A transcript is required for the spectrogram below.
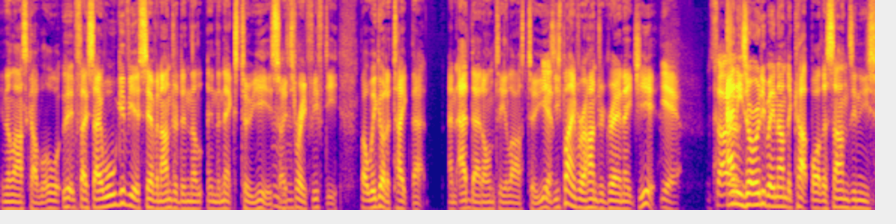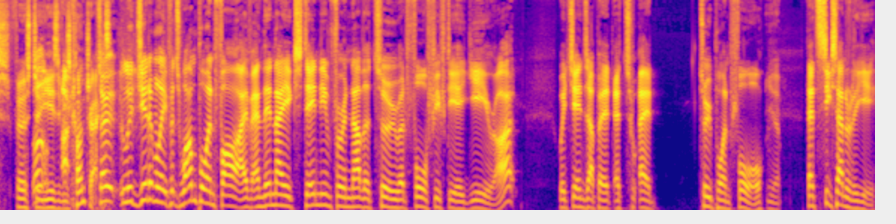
in the last couple. Or if they say, "Well, we'll give you 700 in the in the next two years, so Mhm. 350," but we got to take that and add that on to your last two years. Yeah. He's playing for 100 grand each year. Yeah. So And he's already been undercut by the Suns in his first two Well, years of his contract. So legitimately, if it's 1.5 and then they extend him for another two at 450 a year, right? Which ends up at at, at 2.4. Yep. That's 600 a year,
